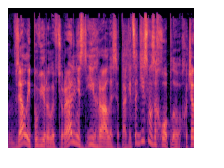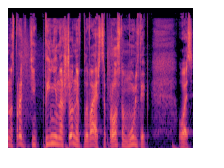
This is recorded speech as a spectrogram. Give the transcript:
взяли і повірили в цю реальність і гралися так. І це дійсно захопливо. Хоча насправді ти, ти ні на що не впливаєш, це просто мультик. Ось.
